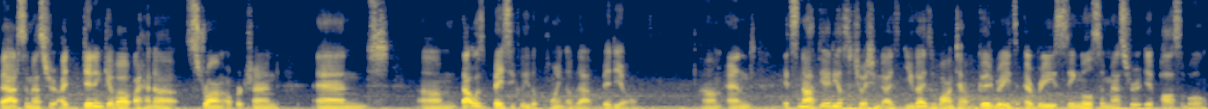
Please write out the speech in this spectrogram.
bad semester. I didn't give up. I had a strong upward trend, and um, that was basically the point of that video. Um, and it's not the ideal situation, guys. You guys want to have good grades every single semester if possible.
